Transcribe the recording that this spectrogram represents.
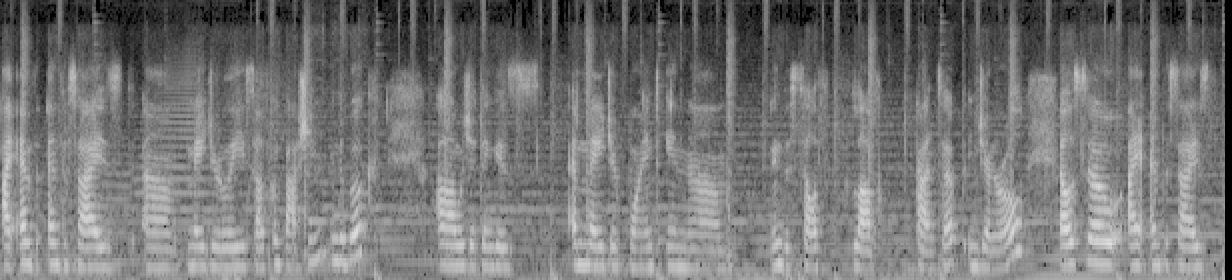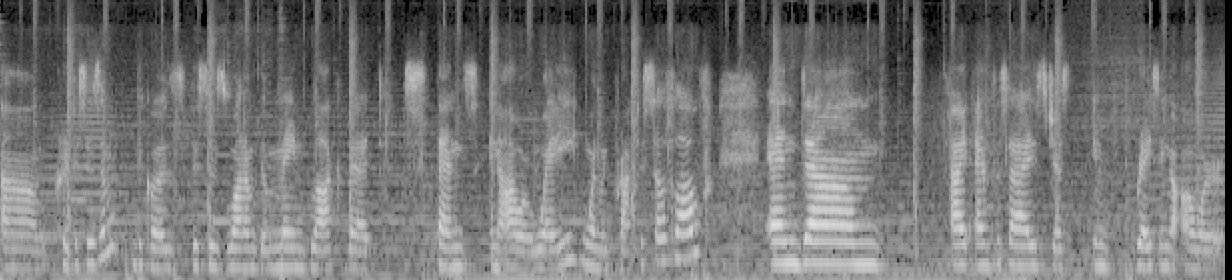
I em- emphasized um, majorly self-compassion in the book, uh, which I think is a major point in um, in the self-love concept in general. Also, I emphasized um, criticism because this is one of the main blocks that stands in our way when we practice self-love, and um, I emphasized just embracing our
